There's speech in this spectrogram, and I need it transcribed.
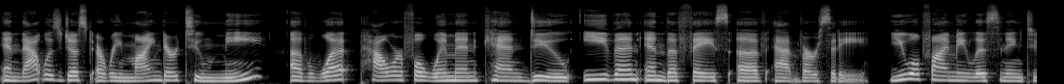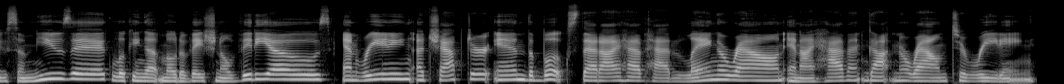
and that was just a reminder to me of what powerful women can do even in the face of adversity. You will find me listening to some music, looking up motivational videos, and reading a chapter in the books that I have had laying around and I haven't gotten around to reading.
